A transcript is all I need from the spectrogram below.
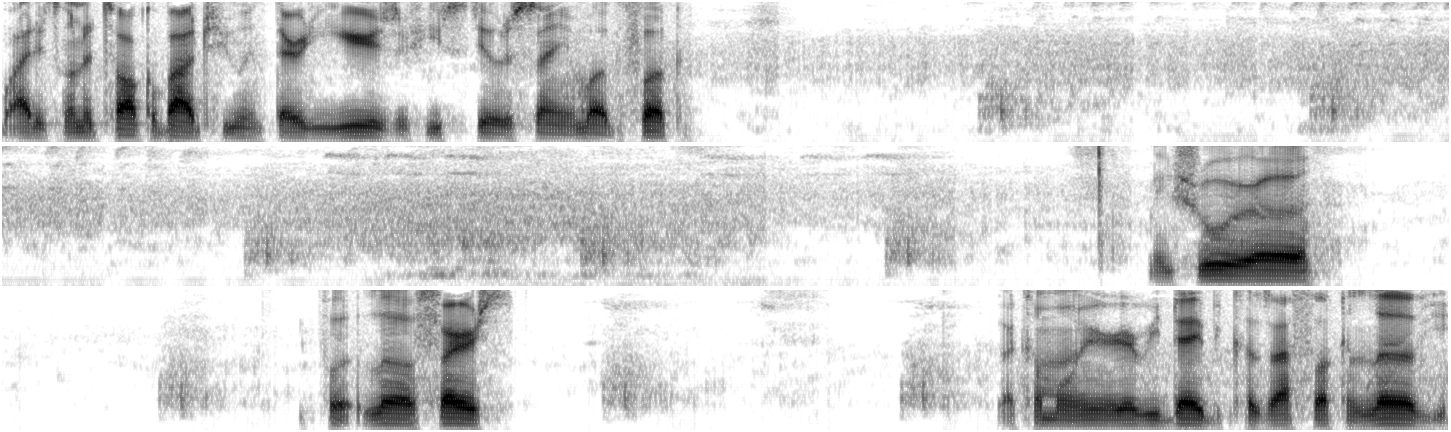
Nobody's going to talk about you in 30 years if you're still the same motherfucker. Make sure uh, you put love first. I come on here every day because I fucking love you.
